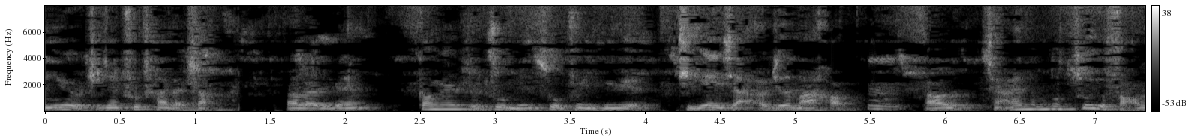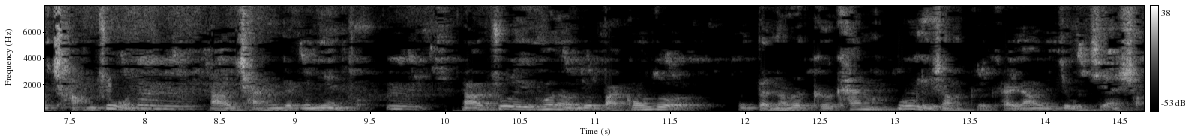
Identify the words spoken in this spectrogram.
因为我之前出差来上海，然后来这边。刚开始住民宿住一个月，体验一下，我觉得蛮好的。嗯。然后想，哎，能不能租一个房子常住呢？嗯。然后产生这个念头。嗯。然后住了以后呢，我就把工作本能的隔开嘛，物理上的隔开，然后就减少。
